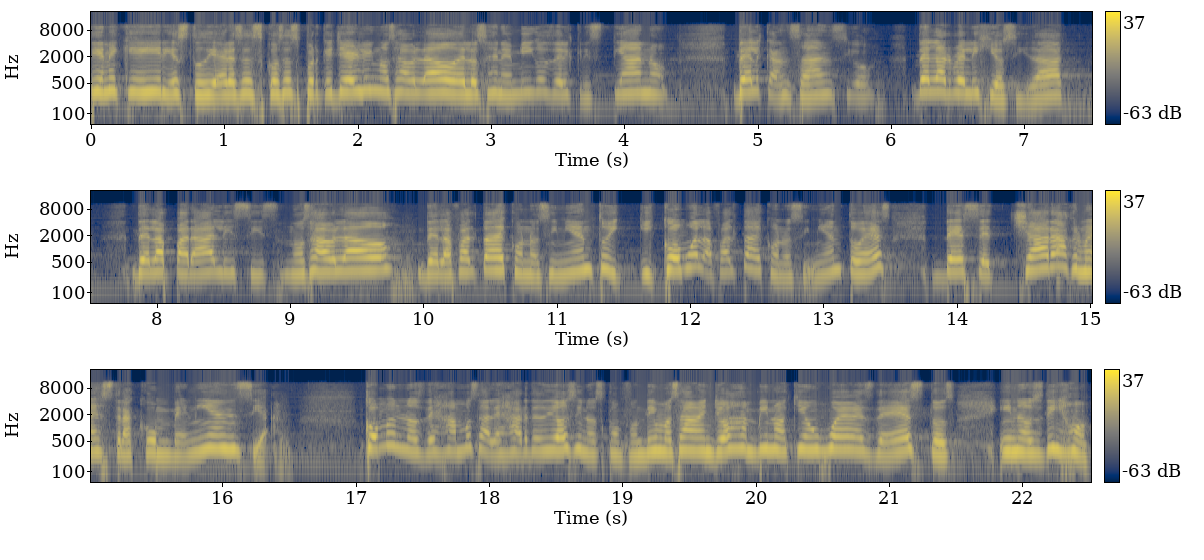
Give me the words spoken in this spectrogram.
tiene que ir y estudiar esas cosas porque Jerling nos ha hablado de los enemigos del cristiano, del cansancio, de la religiosidad, de la parálisis, nos ha hablado de la falta de conocimiento y, y, cómo la falta de conocimiento es desechar a nuestra conveniencia. Cómo nos dejamos alejar de Dios y nos confundimos. Saben, Johan vino aquí un jueves de estos y nos dijo,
